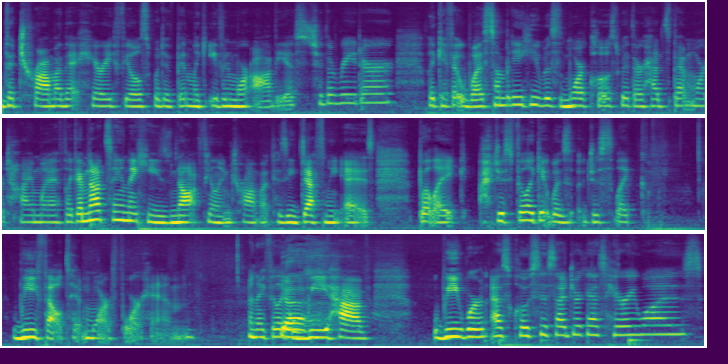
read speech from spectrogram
the trauma that Harry feels would have been like even more obvious to the reader. Like if it was somebody he was more close with or had spent more time with. Like I'm not saying that he's not feeling trauma because he definitely is, but like I just feel like it was just like we felt it more for him. And I feel like Yeah. we have we weren't as close to Cedric as Harry was.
